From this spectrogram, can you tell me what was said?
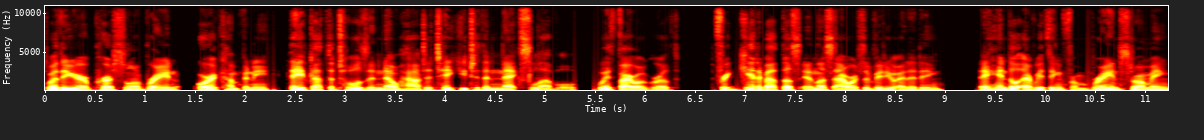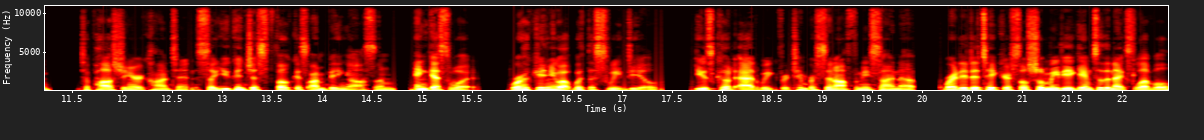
Whether you're a personal brand or a company, they've got the tools and know how to take you to the next level. With Viral Growth, forget about those endless hours of video editing. They handle everything from brainstorming to polishing your content so you can just focus on being awesome. And guess what? We're hooking you up with a sweet deal. Use code ADWEEK for 10% off when you sign up. Ready to take your social media game to the next level?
